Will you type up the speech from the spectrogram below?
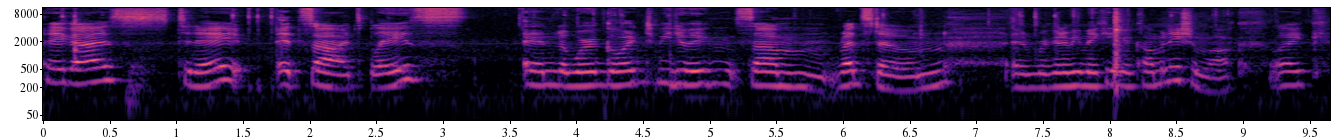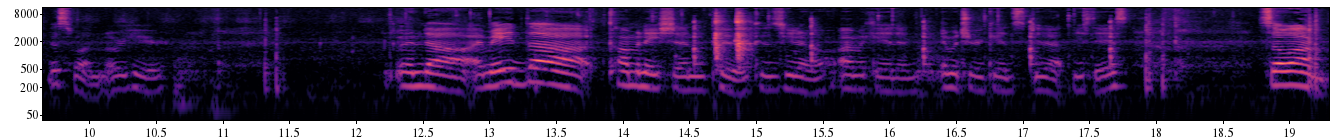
Hey guys, today it's uh it's Blaze and we're going to be doing some redstone and we're going to be making a combination lock like this one over here. And uh, I made the combination poo because you know I'm a kid and immature kids do that these days. So um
